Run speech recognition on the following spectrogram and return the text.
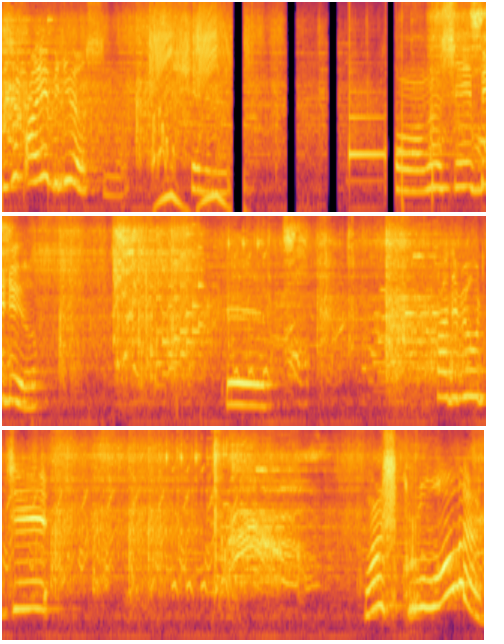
Bizim ayı biliyor aslında. Şeyini. Falan her şeyi biliyor. Ee, hadi bir ulti. Lan şu krovu alın.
